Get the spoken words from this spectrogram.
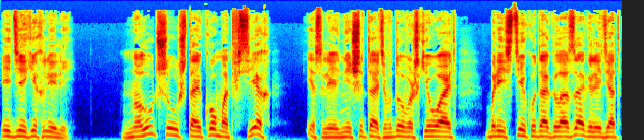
и диких лилий? Но лучше уж тайком от всех, если не считать вдовушки Уайт, брести, куда глаза глядят,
